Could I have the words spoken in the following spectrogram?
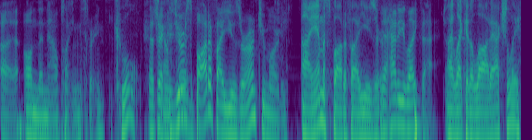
uh, on the now playing screen. Cool. That's right, because you're a. Spotify user, aren't you, Marty? I am a Spotify user. Yeah, how do you like that? I like it a lot, actually.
